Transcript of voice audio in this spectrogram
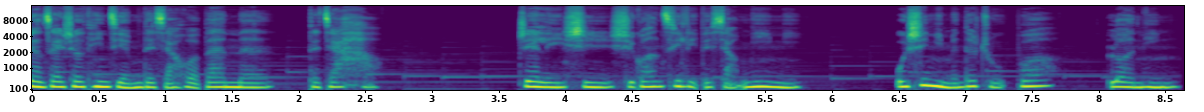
正在收听节目的小伙伴们，大家好，这里是时光机里的小秘密，我是你们的主播洛宁。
